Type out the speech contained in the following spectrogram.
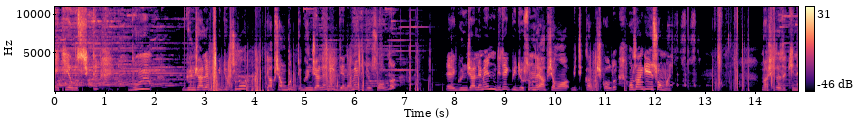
iki yıldız çıktı. Bunun güncelleme videosunu yapacağım. Bu güncellemeyi deneme videosu oldu. Ee, güncellemenin direkt videosunu da yapacağım. O bir tık karmaşık oldu. O zaman gelin son maç. Başladık yine.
